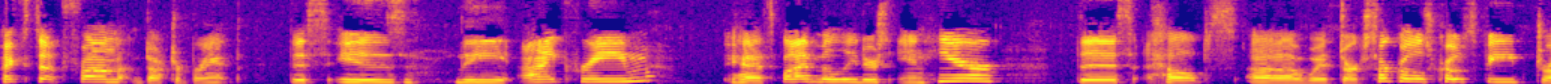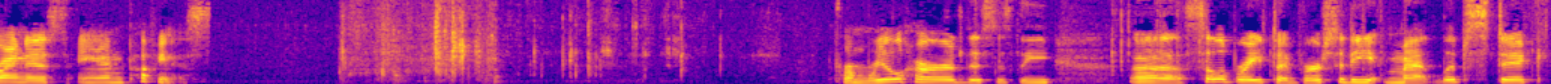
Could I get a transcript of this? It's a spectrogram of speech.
Next up from Dr. Brandt, this is the eye cream. It has 5 milliliters in here. This helps uh, with dark circles, crow's feet, dryness, and puffiness. From RealHer, this is the uh, Celebrate Diversity Matte Lipstick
